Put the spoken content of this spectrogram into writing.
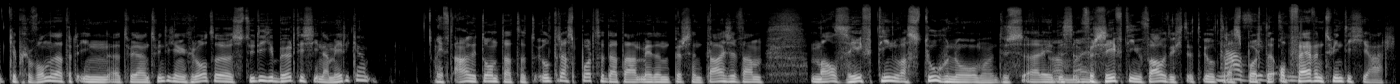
ik heb gevonden dat er in 2020 een grote studie gebeurd is in Amerika heeft aangetoond dat het ultrasporten dat dat met een percentage van maal 17 was toegenomen. Dus, allee, oh, dus verzeventienvoudigd het ultrasporten op 25 jaar.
